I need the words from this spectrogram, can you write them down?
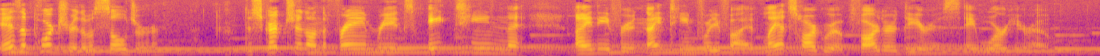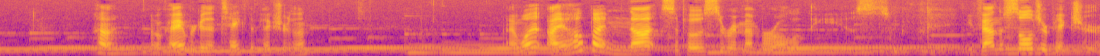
It is a portrait of a soldier. Description on the frame reads 1890 through 1945. Lance Hargrove, Father Dearest, a war hero. Huh. Okay, we're gonna take the picture then. I want. I hope I'm not supposed to remember all of these. You found the soldier picture.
